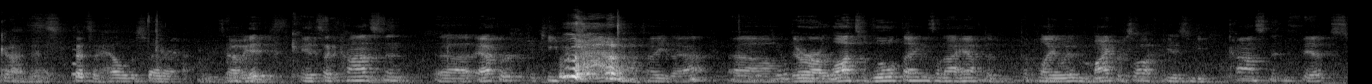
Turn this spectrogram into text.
God, that's, that's a hell of a setup. So it, it's a constant uh, effort to keep it down, I'll tell you that. Um, There are lots of little things that I have to, to play with. Microsoft gives me constant fix.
